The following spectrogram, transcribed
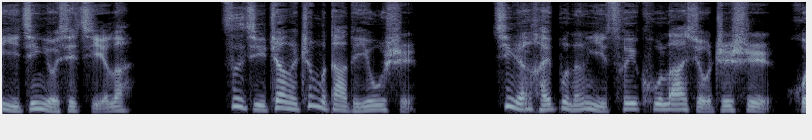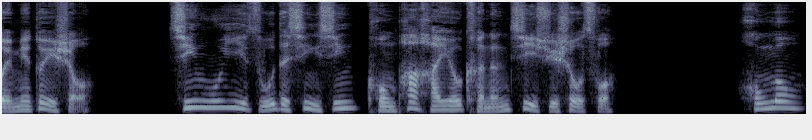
已经有些急了。自己占了这么大的优势。竟然还不能以摧枯拉朽之势毁灭对手，金乌一族的信心恐怕还有可能继续受挫。轰隆！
